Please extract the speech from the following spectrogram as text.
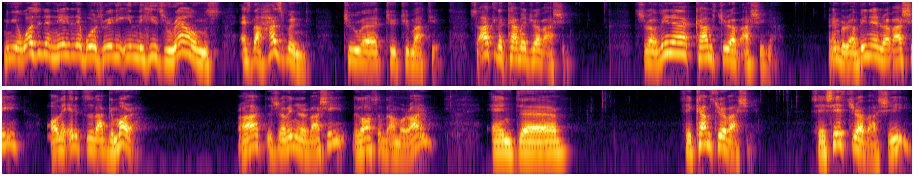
meaning it wasn't a neder that was really in his realms as the husband to uh, to to matir. So atla kamed Rav Ashi. So Ravina comes to Rav Ashi now. Remember, Ravina and Rav Ashi are the editors of our Gemara. Right? This Ravina Rav Ashi, the last of the Amoraim. And uh, so he comes to Rav Ashi. So he says to Rav Ashi,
